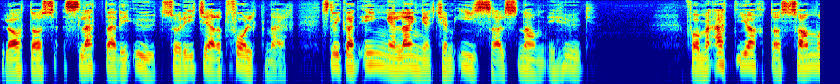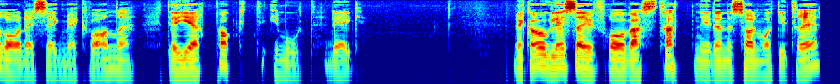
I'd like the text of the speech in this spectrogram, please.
Lat oss slette de ut så de ikke er et folk mer, slik at ingen lenger kjem Israels navn i hug. For med ett hjarte samrår de seg med hverandre, de gjer pakt imot deg. Vi kan òg lese ifra vers 13 i denne Salme 83,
